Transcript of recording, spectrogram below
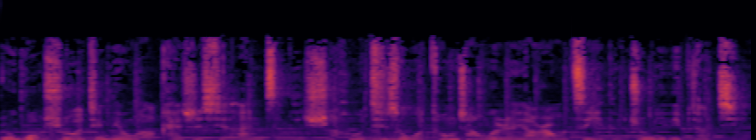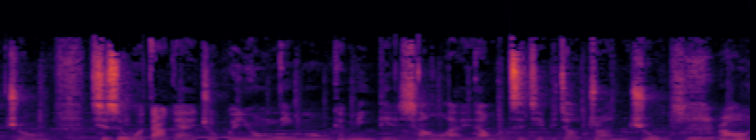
如果说今天我要开始写案子的时候，其实我通常为了要让我自己的注意力比较集中，其实我大概就会用柠檬跟迷迭香来让我自己比较专注，是，然后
